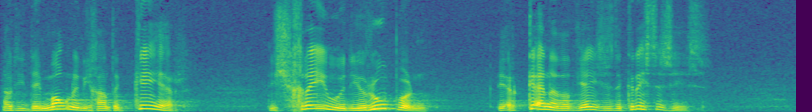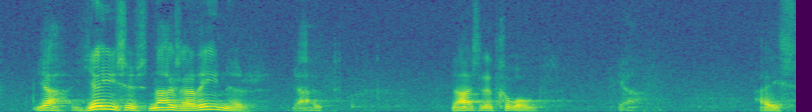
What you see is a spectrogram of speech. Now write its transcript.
Nou, die demonen die gaan tekeer. Die schreeuwen, die roepen. Die erkennen dat Jezus de Christus is. Ja, Jezus Nazarener. Ja, Nazareth gewoond. Ja. Hij is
